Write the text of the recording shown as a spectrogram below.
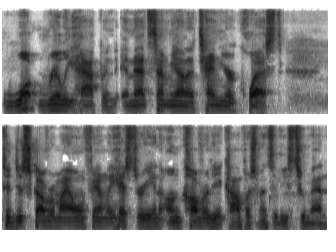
what really happened? And that sent me on a 10 year quest to discover my own family history and uncover the accomplishments of these two men.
